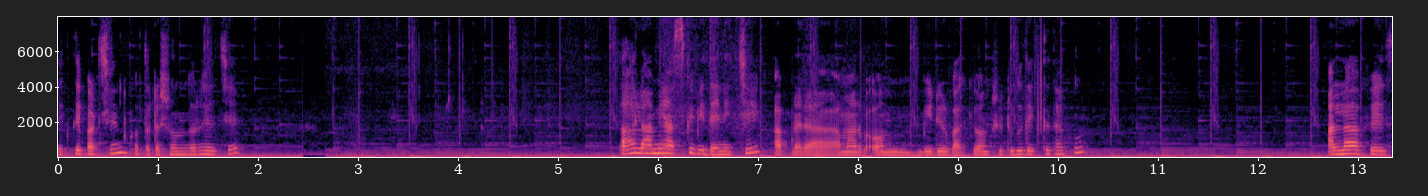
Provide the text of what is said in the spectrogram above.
দেখতে পাচ্ছেন কতটা সুন্দর হয়েছে। তাহলে আমি আজকে বিদায় নিচ্ছি। আপনারা আমার ভিডিওর বাকি অংশটুকু দেখতে থাকুন। আল্লাহ হাফেজ।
